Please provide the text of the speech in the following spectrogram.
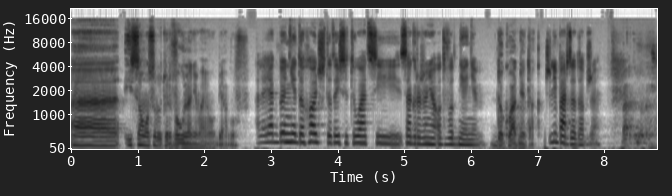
E, I są osoby, które w ogóle nie mają objawów. Ale jakby nie dochodzi do tej sytuacji zagrożenia odwodnieniem. Dokładnie tak. Czyli bardzo dobrze. Bardzo dobrze.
